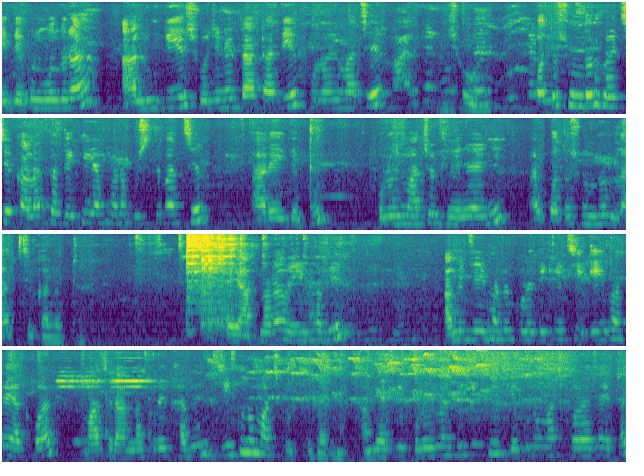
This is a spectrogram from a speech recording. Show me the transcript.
এই দেখুন বন্ধুরা, আলু দিয়ে সজনে ডাটা দিয়ে ফুলই মাছের ঝোল। কত সুন্দর হয়েছে কালারটা দেখেই আপনারা বুঝতে পারছেন। আর এই দেখুন, ফুলই মাছও ভেঙে যায়নি। আর কত সুন্দর লাগছে কালারটা। তাই আপনারাও এইভাবে, আমি যেইভাবে করে দেখিয়েছি, এইভাবে একবার মাছ রান্না করে খাবেন যে কোনো মাছ করতে পারেন। আমি আজকে ফুলই মাছ দেখেছি যে কোনো মাছ করা যায় এটা।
